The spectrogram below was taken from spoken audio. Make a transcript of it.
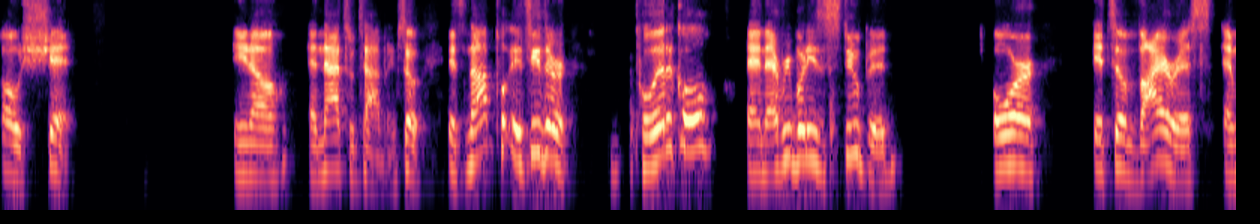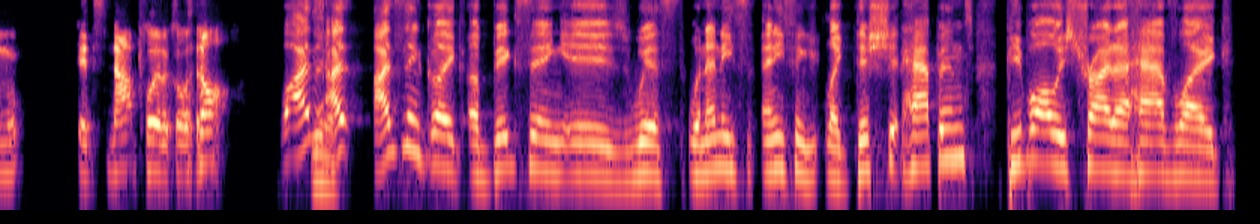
oh shit, you know, and that's what's happening. So it's not, it's either political and everybody's stupid, or it's a virus and it's not political at all. Well, I, Yeah. I I think like a big thing is with when any anything like this shit happens, people always try to have like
